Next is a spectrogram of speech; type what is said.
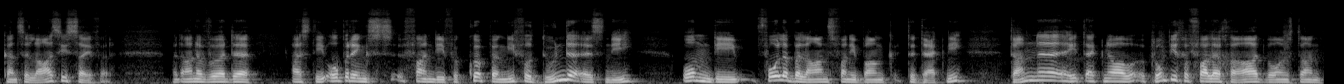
kansellasiesyfer. Met ander woorde, as die opbrengs van die verkoping nie voldoende is nie om die volle balans van die bank te dek nie, dan uh, het ek nou 'n klompie gevalle gehad waar ons dan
